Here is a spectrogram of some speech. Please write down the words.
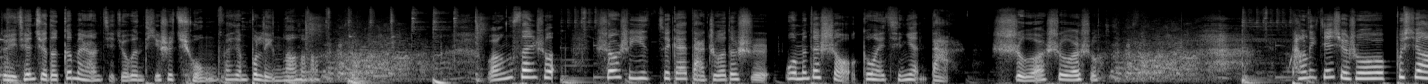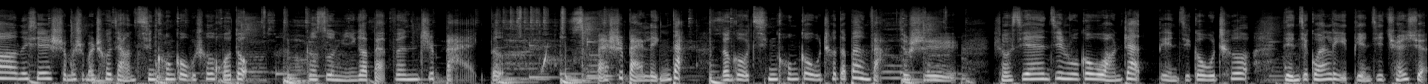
对，以前觉得根本上解决问题是穷，发现不灵了。王三说，双十一最该打折的是我们的手，跟我一起念打蛇蛇蛇。唐丽坚雪说：“不需要那些什么什么抽奖、清空购物车的活动，告诉你一个百分之百的、百试百灵的能够清空购物车的办法，就是首先进入购物网站，点击购物车，点击管理，点击全选，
